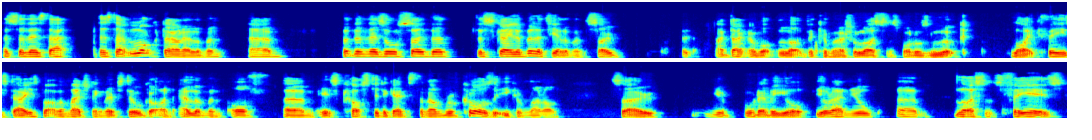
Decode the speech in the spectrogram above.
and so there's that, there's that lockdown element. Um, but then there's also the the scalability element. So I don't know what the, the commercial license models look like these days, but I'm imagining they've still got an element of um, it's costed against the number of cores that you can run on. So whatever your your annual um, license fee is,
